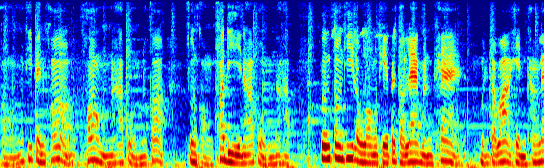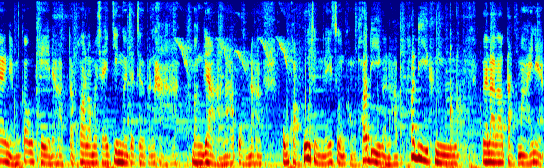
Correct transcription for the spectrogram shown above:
ของที่เป็นข้อบกพร่องนะครับผมแล้วก็ส่วนของข้อดีนะครับผมนะครับเบื้องต้นที่เราลองเทสไปตอนแรกมันแค่ เหมือนกับว่าเห็นครั้งแรกเนี่ยมันก็โอเคนะครับ แต่พอเรามาใช้จริงมันจะเจอปัญหาบางอย่างนะครับผมนะครับ ผมขอพูดถึงในส่วนของข้อดีก่อนนะครับ ข้อดีคือเวลาเราตัดไม้เนี่ย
